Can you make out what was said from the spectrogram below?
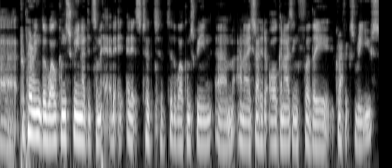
uh, preparing the welcome screen. I did some edit- edits to, to, to, the welcome screen, um, and I started organizing for the graphics reuse.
